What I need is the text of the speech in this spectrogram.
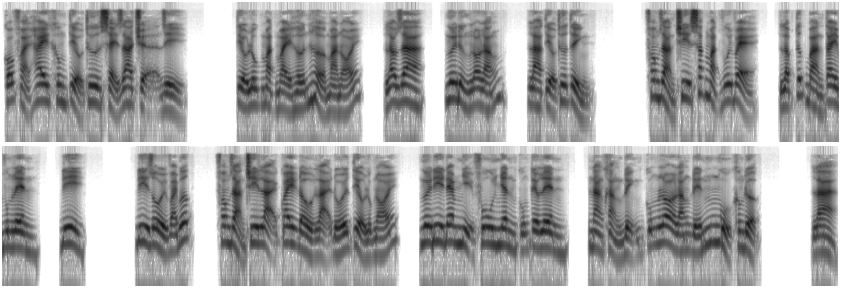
có phải hay không tiểu thư xảy ra chuyện gì? Tiểu lục mặt mày hớn hở mà nói, lao ra, ngươi đừng lo lắng, là tiểu thư tỉnh. Phong giản chi sắc mặt vui vẻ, lập tức bàn tay vung lên, đi. Đi rồi vài bước, phong giản chi lại quay đầu lại đối tiểu lục nói, ngươi đi đem nhị phu nhân cũng kêu lên, nàng khẳng định cũng lo lắng đến ngủ không được. Là,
